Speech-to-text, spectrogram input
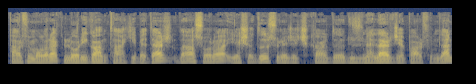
parfüm olarak Lorigan takip eder. Daha sonra yaşadığı sürece çıkardığı düzinelerce parfümden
